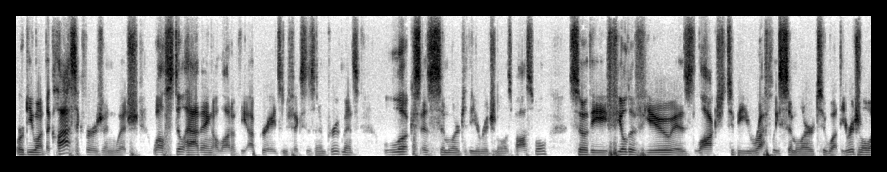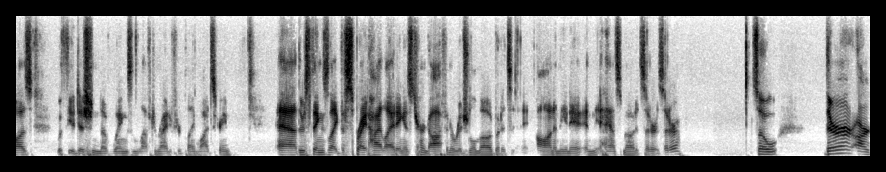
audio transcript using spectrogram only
Or do you want the classic version, which, while still having a lot of the upgrades and fixes and improvements, looks as similar to the original as possible? So the field of view is locked to be roughly similar to what the original was, with the addition of wings in the left and right if you're playing widescreen. Uh, there's things like the sprite highlighting is turned off in original mode, but it's on in the, in the enhanced mode, et cetera, et cetera. So there are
